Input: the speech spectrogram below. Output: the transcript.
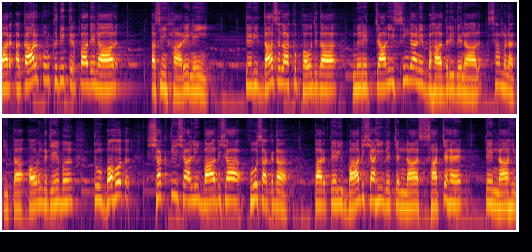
ਪਰ ਅਕਾਲ ਪੁਰਖ ਦੀ ਕਿਰਪਾ ਦੇ ਨਾਲ ਅਸੀਂ ਹਾਰੇ ਨਹੀਂ। ਤੇਰੀ 10 ਲੱਖ ਫੌਜ ਦਾ ਮੇਰੇ 40 ਸਿੰਘਾਂ ਨੇ ਬਹਾਦਰੀ ਦੇ ਨਾਲ ਸਾਹਮਣਾ ਕੀਤਾ। ਔਰੰਗਜ਼ੇਬ, ਤੂੰ ਬਹੁਤ ਸ਼ਕਤੀਸ਼ਾਲੀ ਬਾਦਸ਼ਾਹ ਹੋ ਸਕਦਾ, ਪਰ ਤੇਰੀ ਬਾਦਸ਼ਾਹੀ ਵਿੱਚ ਨਾ ਸੱਚ ਹੈ ਤੇ ਨਾ ਹੀ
